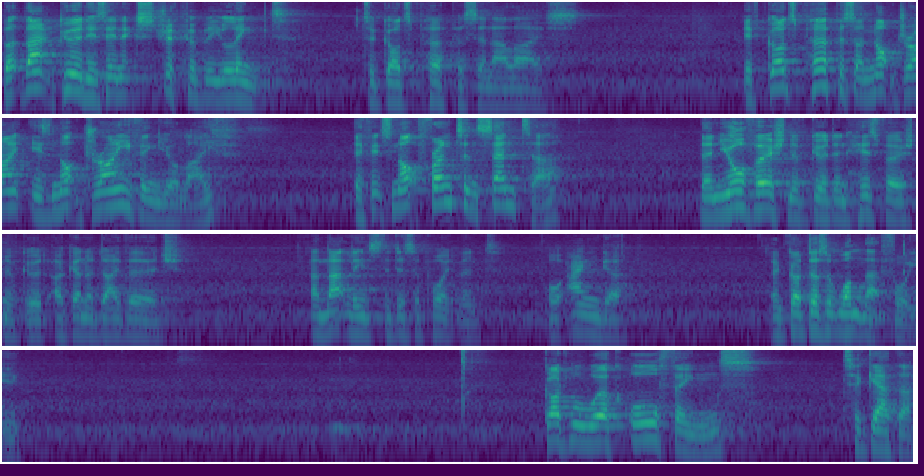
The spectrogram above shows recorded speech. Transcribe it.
But that good is inextricably linked to God's purpose in our lives. If God's purpose not dri- is not driving your life, if it's not front and center, then your version of good and his version of good are going to diverge. And that leads to disappointment or anger. And God doesn't want that for you. God will work all things together.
